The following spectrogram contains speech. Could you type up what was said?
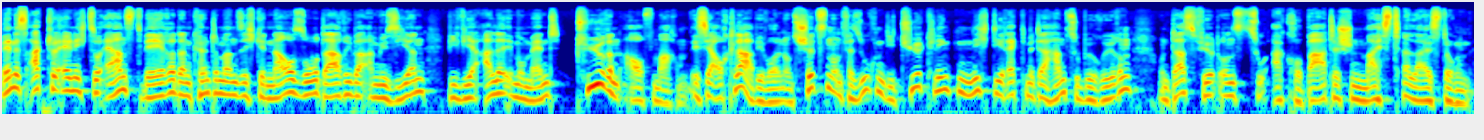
Wenn es aktuell nicht so ernst wäre, dann könnte man sich genau so darüber amüsieren, wie wir alle im Moment Türen aufmachen. Ist ja auch klar, wir wollen uns schützen und versuchen, die Türklinken nicht direkt mit der Hand zu berühren und das führt uns zu akrobatischen Meisterleistungen.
